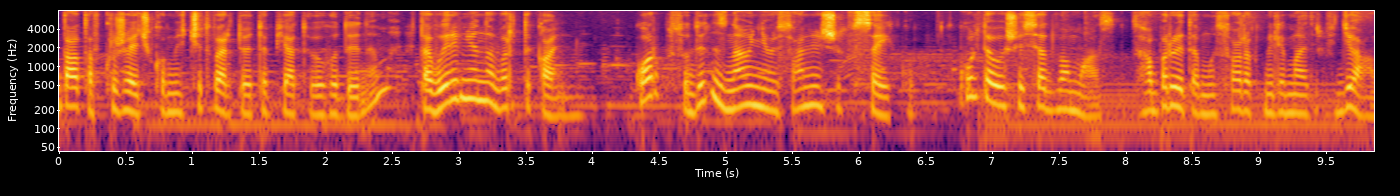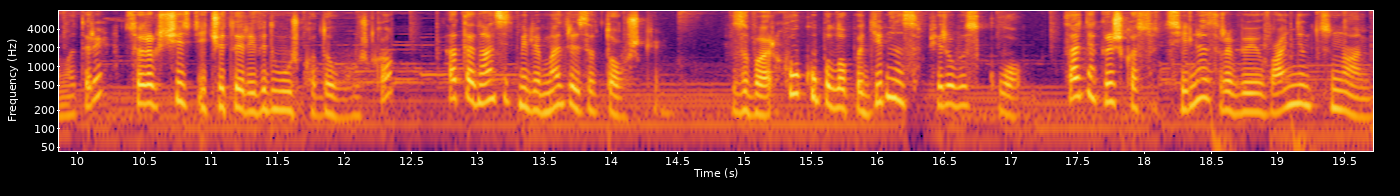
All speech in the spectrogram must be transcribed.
Дата в кружечку між 4 та 5 годинами та вирівняна вертикально. Корпус один з найуніверсальніших в Seiko. Культовий 62 МАЗ з габаритами 40 мм в діаметрі, 46,4 від вушка до вушка та 13 мм завтовшки. Зверху куполоподібне сапфірове скло. Задня кришка суцільна з гравіюванням цунамі.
